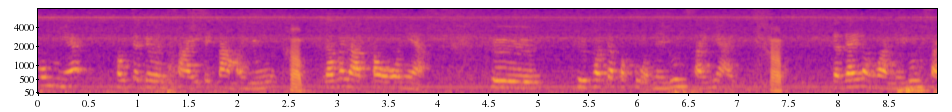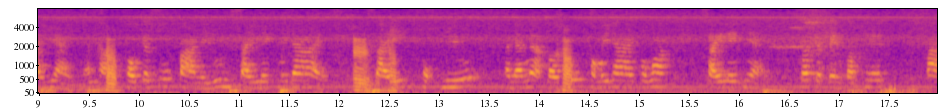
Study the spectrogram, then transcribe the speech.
พวกเนี้ยเขาจะเดินไซส์ไปตามอายุครับแล้วเวลาโตเนี่ย คือคือเขาจะประกวดในรุ่นไซส์ใหญ่ครับจะได้รางวัลในรุ่นไซส์ใหญ่นะคะครับเขาจะสู้ปลาในรุ่นไซส์เล็กไม่ได้อ่าไซครับส์หกนิ้ว อันนั้นน่ะเราครับสู้เขาไม่ได้ เพราะว่าไซส์เล็กเนี่ยก็จะเป็นประเภท ปลา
